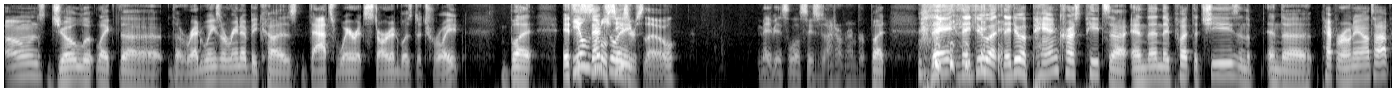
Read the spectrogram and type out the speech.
owns Joe Lu- like the the Red Wings arena because that's where it started was Detroit. But it's he owns Little essentially Caesars though. maybe it's a Little Caesars, I don't remember. But they they do a they do a pan crust pizza and then they put the cheese and the and the pepperoni on top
